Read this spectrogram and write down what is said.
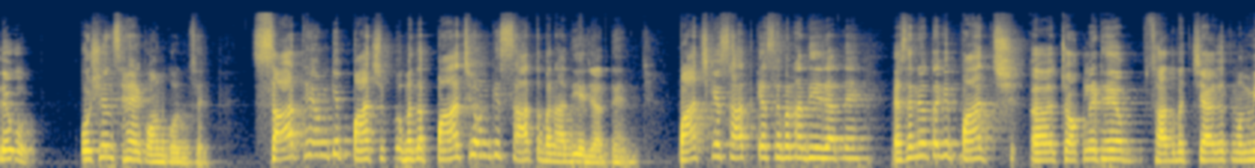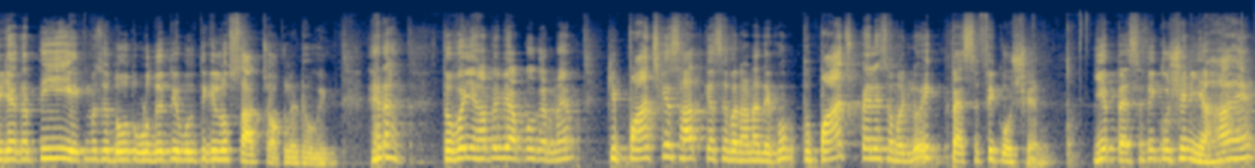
देखो ओशियंस हैं कौन कौन से? सात है उनके पाँच मतलब पाँच है उनके सात बना दिए जाते हैं। पाँच के साथ कैसे बना दिए जाते हैं? ऐसा नहीं होता कि पाँच चॉकलेट है, अब सात बच्चे आ गए तो मम्मी क्या करती है, एक में से दो तोड़ देती है, बोलती कि लो, सात चॉकलेट हो गई। है ना? तो वही यहाँ पे भी आपको करना है कि पाँच के साथ कैसे बनाना देखो तो पाँच पहले समझ लो, एक पैसिफिक ओशियन ये पैसिफिक ओशियन यहाँ है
